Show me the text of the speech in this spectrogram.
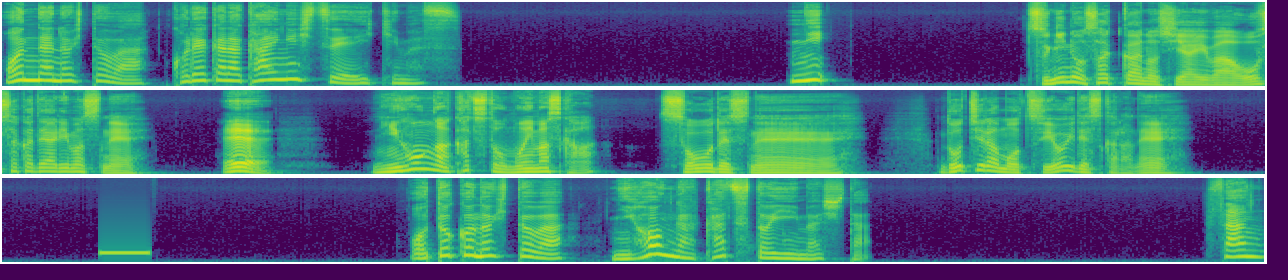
女の人はこれから会議室へ行きます。2次のサッカーの試合は大阪でありますね。ええ。日本が勝つと思いますか？そうですね。どちらも強いですからね。男の人は日本が勝つと言いました。3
